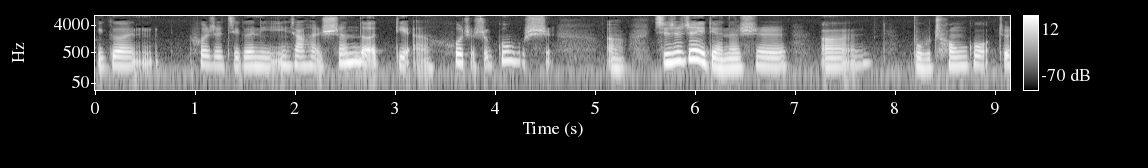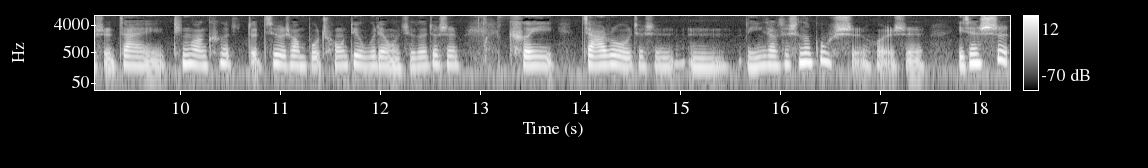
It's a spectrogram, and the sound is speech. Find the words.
一个或者几个你印象很深的点或者是故事？嗯，其实这一点呢是嗯补充过，就是在听完课的基础上补充。第五点，我觉得就是可以加入，就是嗯你印象最深的故事或者是一件事，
